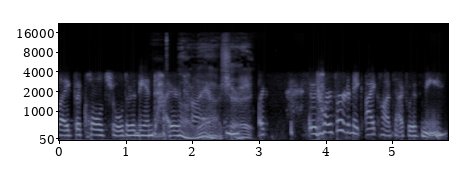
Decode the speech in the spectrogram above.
like the cold shoulder the entire Oh, time. yeah, sure. Like it was hard for her to make eye contact with me.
